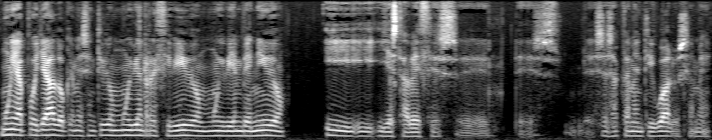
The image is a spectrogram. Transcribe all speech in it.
muy apoyado, que me he sentido muy bien recibido, muy bienvenido. Y, esta vez es, eh, es, es, exactamente igual. O sea, me,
